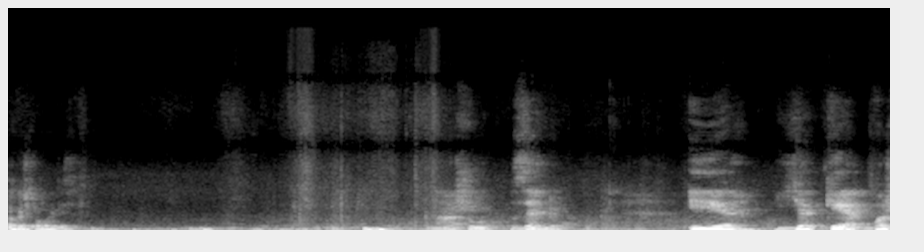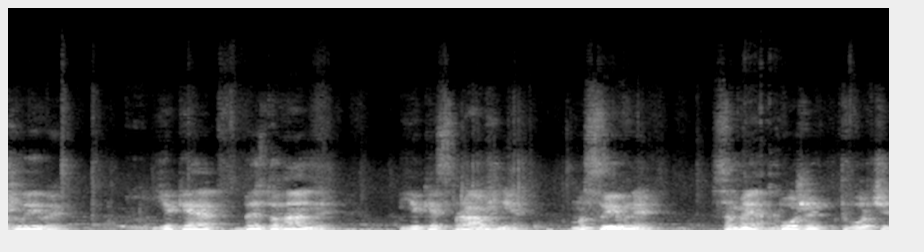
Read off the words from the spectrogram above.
Хто хоче помолитись? нашу землю. І яке важливе, яке бездоганне, яке справжнє, масивне саме Боже творче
